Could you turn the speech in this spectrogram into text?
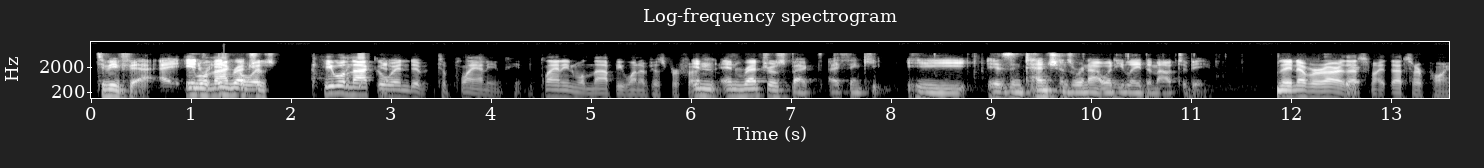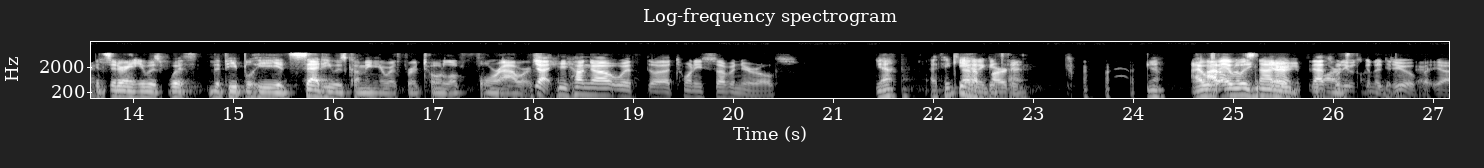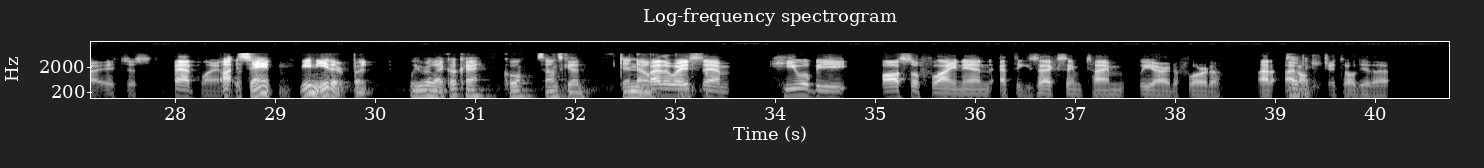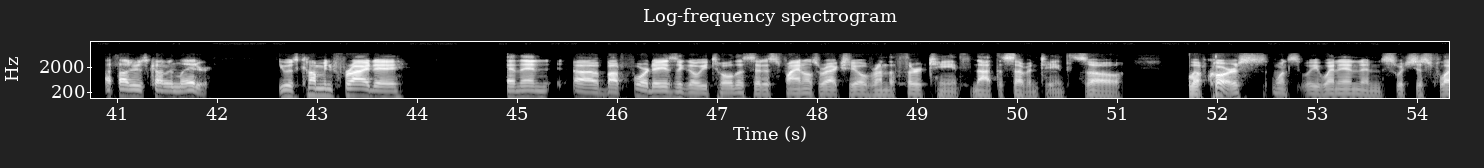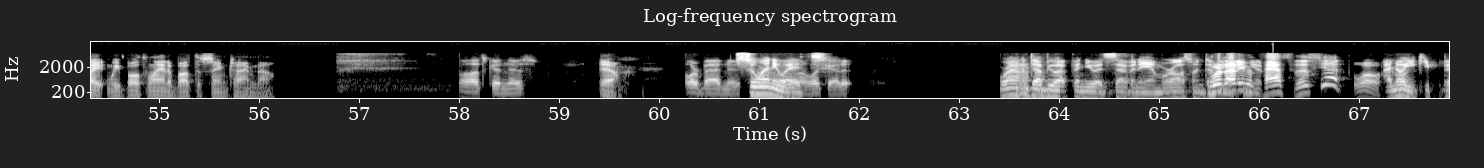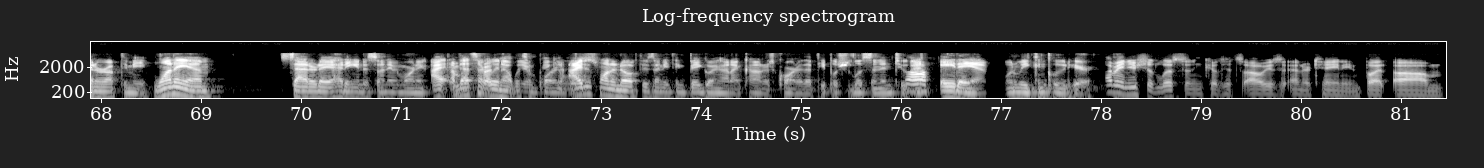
to be fair, He in, will in not go he will not go into to planning. He, planning will not be one of his professions. in in retrospect, I think he, he his intentions were not what he laid them out to be. They never are. That's my. That's our point. considering he was with the people he had said he was coming here with for a total of four hours. Yeah, he hung out with uh, 27 year olds. Yeah, I think he At had a a, good time. yeah, I, I w- don't it was not a. if that's what he was gonna do, but yeah, it's just bad plan. Uh, same, me neither. But we were like, okay, cool, sounds good. Didn't know. By the way, Sam, he will be also flying in at the exact same time we are to Florida. I, I don't think I told you that. I thought he was coming later. He was coming Friday, and then uh, about four days ago, he told us that his finals were actually over on the 13th, not the 17th. So, well, of course, once we went in and switched his flight, and we both land about the same time now. Well, that's good news. Yeah. Or bad news. So anyway, look at it. We're on Mhm. WFNU at 7 a.m. We're also on WFNU. We're not even at- past this yet. Whoa. I know you keep interrupting me. 1 a.m. Saturday heading into Sunday morning. I I'm that's not really not what's important. I just want to know if there's anything big going on on Connor's Corner that people should listen into Oh. at 8 a.m. when we conclude here. I mean, you should listen because it's always entertaining. But um,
